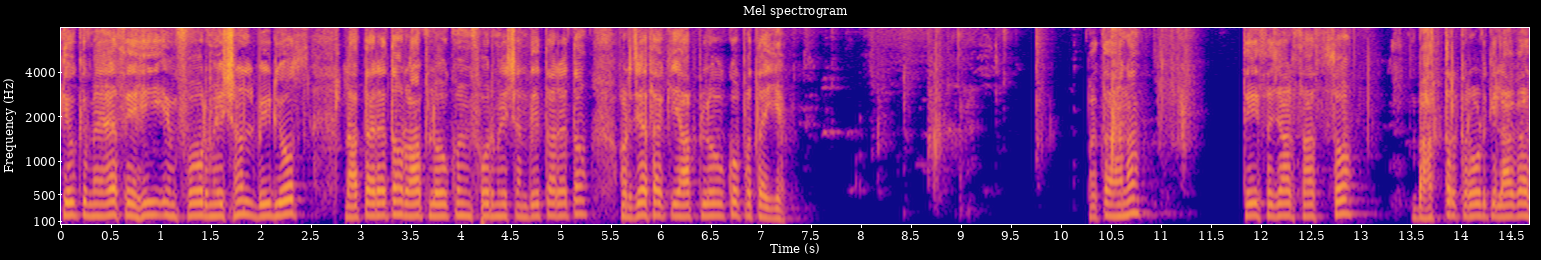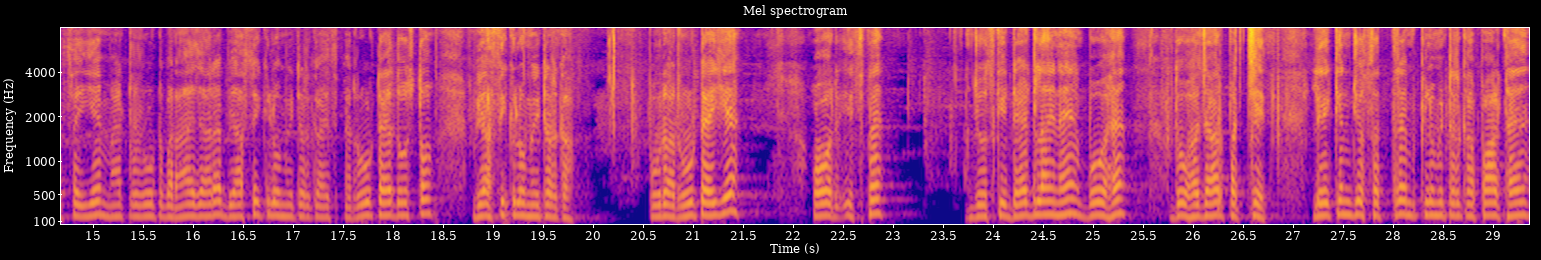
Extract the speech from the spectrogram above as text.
क्योंकि मैं ऐसे ही इंफॉर्मेशनल वीडियोस लाता रहता हूँ और आप लोगों को इन्फॉर्मेशन देता रहता हूँ। और जैसा कि आप लोगों को पता ही है। पता है ना? तेईस हज़ार सात सौ बहत्तर करोड़ की लागत से ये मेट्रो रूट बनाया जा रहा है। बयासी किलोमीटर का इस पर रूट है दोस्तों। बयासी किलोमीटर का पूरा रूट है ये। और इस पर जो उसकी डेडलाइन है, वो है 2025 लेकिन जो 17 किलोमीटर का पार्ट है,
